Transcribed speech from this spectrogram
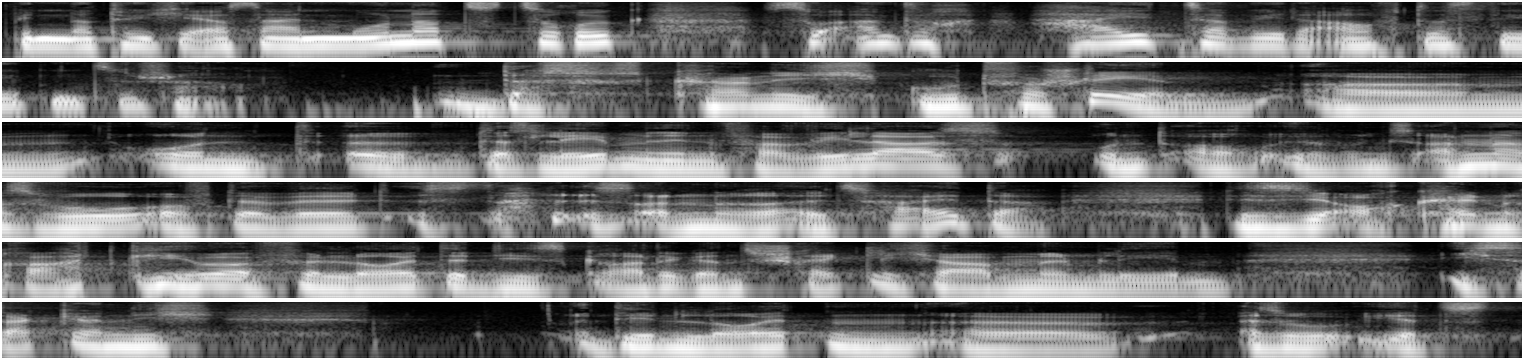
bin natürlich erst einen Monat zurück, so einfach heiter wieder auf das Leben zu schauen. Das kann ich gut verstehen. Ähm, und äh, das Leben in den Favelas und auch übrigens anderswo auf der Welt ist alles andere als heiter. Das ist ja auch kein Ratgeber für Leute, die es gerade ganz schrecklich haben im Leben. Ich sag ja nicht, den Leuten, äh, also jetzt,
